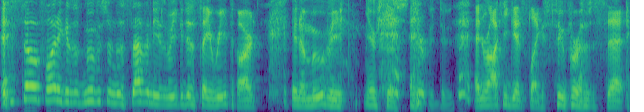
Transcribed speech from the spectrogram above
it's so funny because this movie's from the 70s where you could just say retard in a movie You're so stupid, dude. and Rocky gets like super upset.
